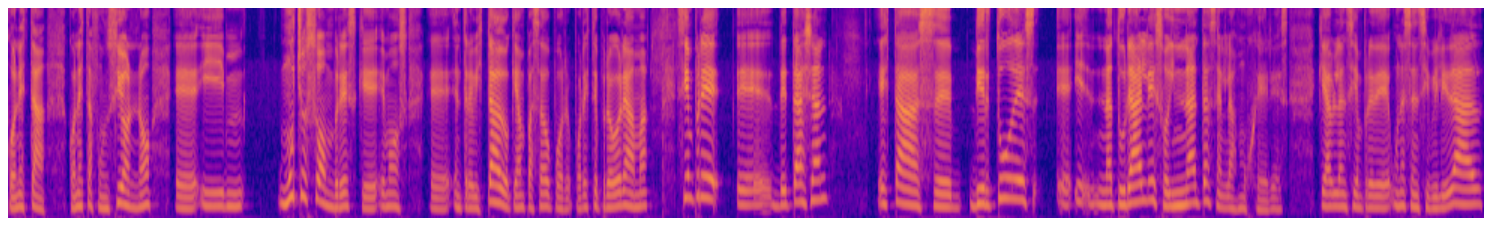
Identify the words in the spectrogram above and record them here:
con esta, con esta función, ¿no? Eh, y mm, muchos hombres que hemos entrevistado, que han pasado por, por este programa, siempre detallan estas virtudes eh, naturales o innatas en las mujeres, que hablan siempre de una sensibilidad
